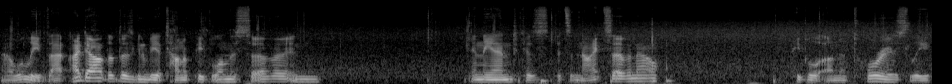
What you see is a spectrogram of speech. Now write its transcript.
Uh, we'll leave that. I doubt that there's going to be a ton of people on this server in in the end, because it's a night server now. People are notoriously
